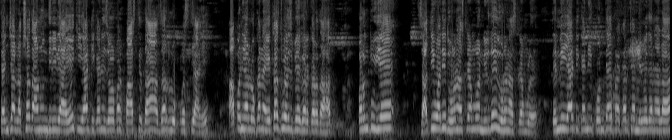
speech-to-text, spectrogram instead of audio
त्यांच्या लक्षात आणून दिलेली आहे की या ठिकाणी जवळपास पाच ते दहा हजार लोकवस्ती आहे. आपण या लोकांना एकाच वेळेस बेघर करत आहात. परंतु हे जातीवादी धोरण असल्यामुळं निर्दयी धोरण असल्यामुळे त्यांनी या ठिकाणी कोणत्याही प्रकारच्या निवेदनाला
